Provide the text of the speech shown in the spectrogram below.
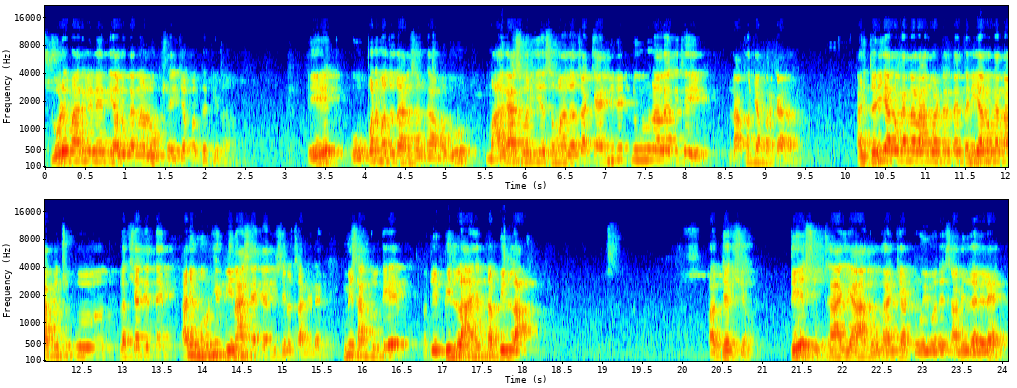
जोडे मारलेले आहेत या लोकांना लोकशाहीच्या पद्धतीनं. एक ओपन मतदारसंघामधून मागासवर्गीय समाजाचा कॅन्डिडेट निवडून आला तिथे लाखोच्या फरकानं. आणि तरी या लोकांना लाज वाटत नाही तरी या लोकांना आपली चूक लक्षात येत नाही. आणि म्हणून ही विनाशाच्या दिशेनं चाललेलं आहे. मी सांगतो ते म्हणजे बिल्ला आहेत ना बिल्ला. अध्यक्ष ते सुद्धा या दोघांच्या टोळीमध्ये सामील झालेले आहेत.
